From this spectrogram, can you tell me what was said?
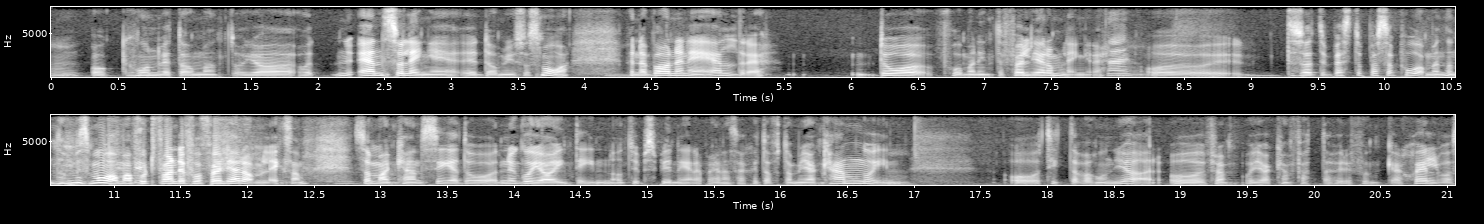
mm. och hon vet om att, och jag, nu, än så länge är de ju så små. Mm. För när barnen är äldre, då får man inte följa dem längre. Och, så att det är bäst att passa på, men de är små, man fortfarande får följa dem. Liksom. Mm. Så man kan se då, nu går jag inte in och typ spionerar på henne särskilt ofta, men jag kan gå in mm. och titta vad hon gör. Och, fram, och jag kan fatta hur det funkar själv och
